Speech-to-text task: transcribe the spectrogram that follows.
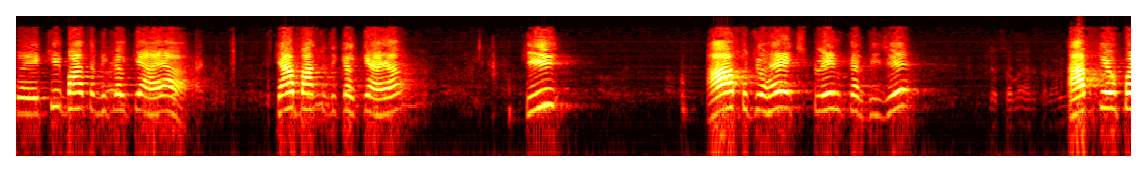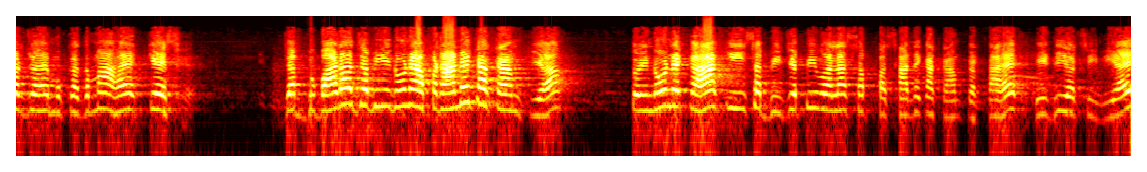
तो एक ही बात निकल के आया। क्या बात निकल के आया? कि आप जो है एक्सप्लेन कर दीजिए। आपके ऊपर जो है मुकदमा है, केस है। जब दोबारा जब इन्होंने अपनाने का काम किया तो इन्होंने कहा कि सब बीजेपी वाला सब फंसाने का काम करता है ईडी और सीबीआई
